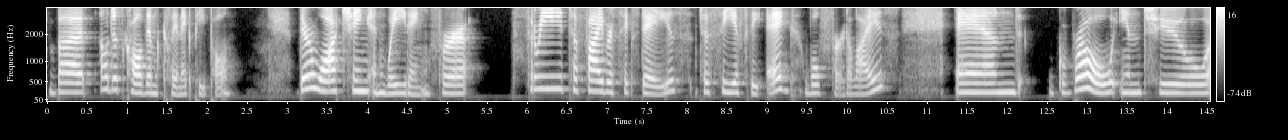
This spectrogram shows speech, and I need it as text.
but I'll just call them clinic people. They're watching and waiting for three to five or six days to see if the egg will fertilize and grow into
